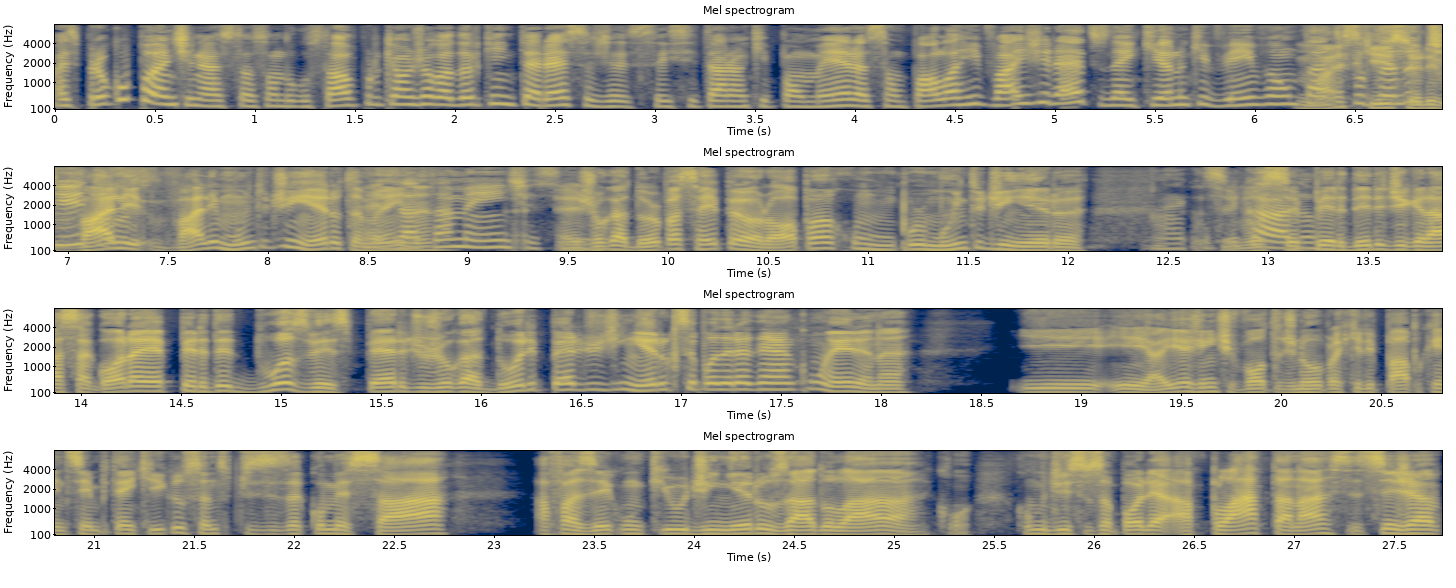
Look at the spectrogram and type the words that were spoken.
Mas preocupante, né, a situação do Gustavo, porque é um jogador que interessa. Já, vocês citaram aqui Palmeiras, São Paulo, a rivais diretos, né? Que ano que vem vão estar tá Mais disputando que isso, ele títulos. vale, vale muito dinheiro também, Exatamente, né? É jogador para sair pra Europa com, por muito dinheiro. É Se você perder ele de graça agora, é perder duas vezes. Perde o jogador e perde o dinheiro que você poderia ganhar com ele, né? E, e aí a gente volta de novo para aquele papo que a gente sempre tem aqui, que o Santos precisa começar a fazer com que o dinheiro usado lá, como disse o São Paulo, a plata seja,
